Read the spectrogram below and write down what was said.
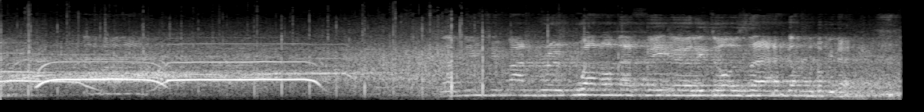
The Music Man group well on their feet early doors there. God love you.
